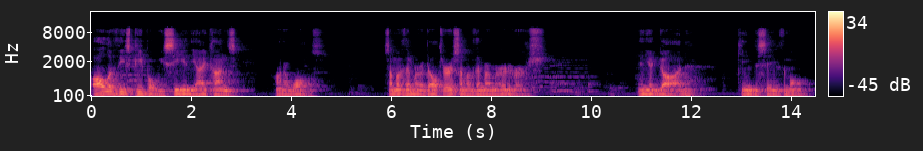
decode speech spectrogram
all of these people we see in the icons on our walls. Some of them are adulterers, some of them are murderers. And yet God came to save them all.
